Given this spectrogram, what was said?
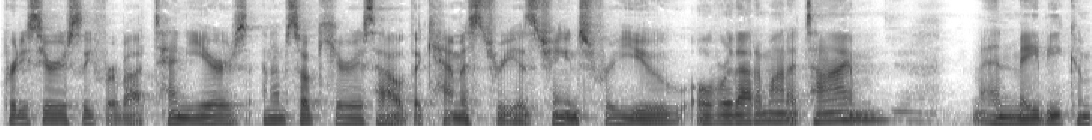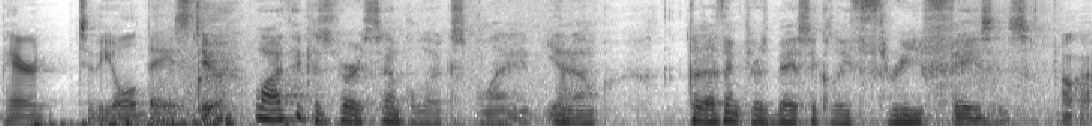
pretty seriously for about 10 years. And I'm so curious how the chemistry has changed for you over that amount of time. And maybe compared to the old days too? Well, I think it's very simple to explain, you know, because I think there's basically three phases Okay.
